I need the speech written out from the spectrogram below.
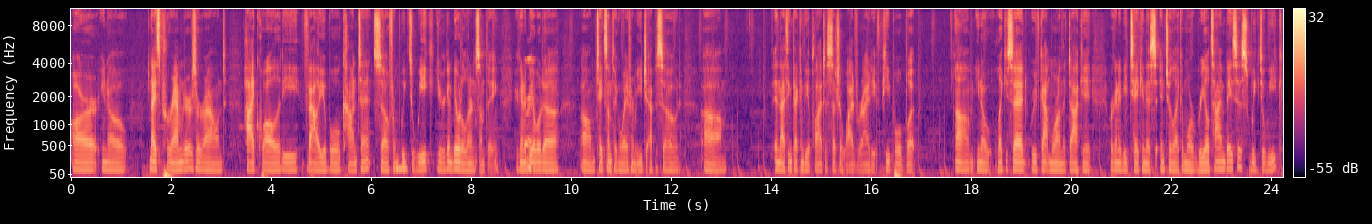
our, you know, nice parameters around high quality, valuable content. So from week to week, you're going to be able to learn something. You're going right. to be able to um, take something away from each episode. Um, and I think that can be applied to such a wide variety of people. But, um, you know, like you said, we've got more on the docket. We're going to be taking this into like a more real time basis, week to week.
